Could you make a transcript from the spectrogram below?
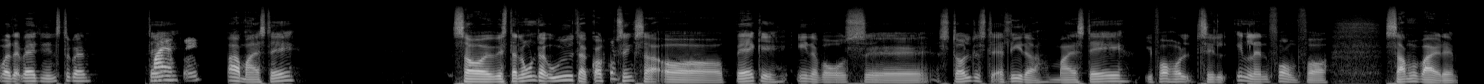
Hvad, hvad er din Instagram? Maja Stage. Bare Maja Stage. Så øh, hvis der er nogen derude, der godt kunne tænke sig at bagge en af vores øh, stolteste atleter, Maja Stage, i forhold til en eller anden form for samarbejde,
